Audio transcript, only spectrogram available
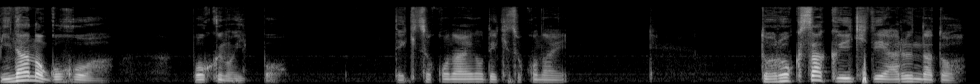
皆のご歩は僕の一歩。出来損ないの出来損ない。泥臭く生きてやるんだと、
